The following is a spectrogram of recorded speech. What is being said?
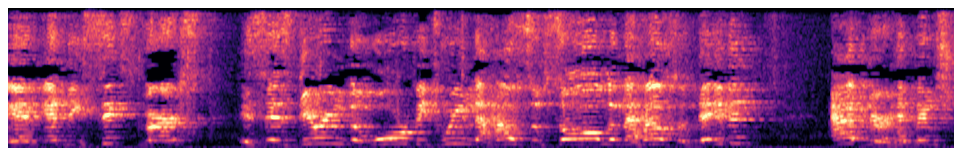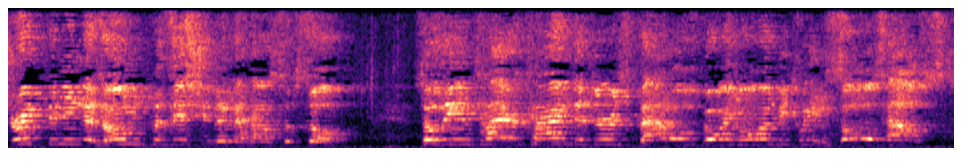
And in the sixth verse, it says, During the war between the house of Saul and the house of David, Abner had been strengthening his own position in the house of Saul. So the entire time that there's battles going on between Saul's house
